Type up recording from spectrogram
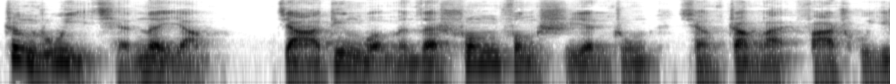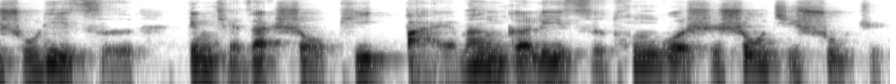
正如以前那样，假定我们在双缝实验中向障碍发出一束粒子，并且在首批百万个粒子通过时收集数据。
